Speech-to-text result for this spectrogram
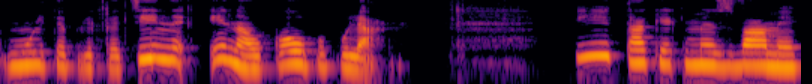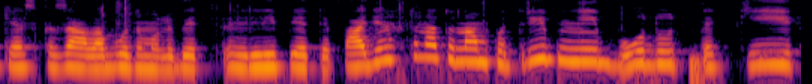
мультиплікаційне і науково-популярне. І так як ми з вами, як я сказала, будемо ліпити Падінгтона, то нам потрібні будуть такі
